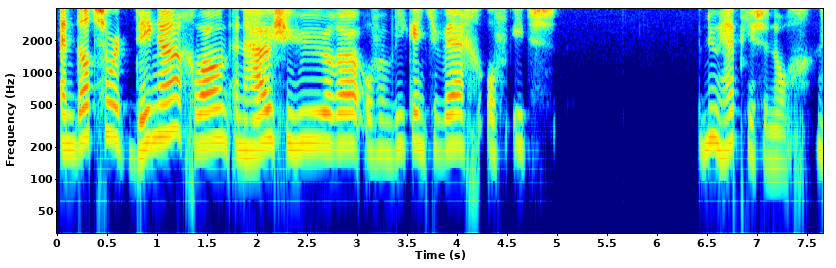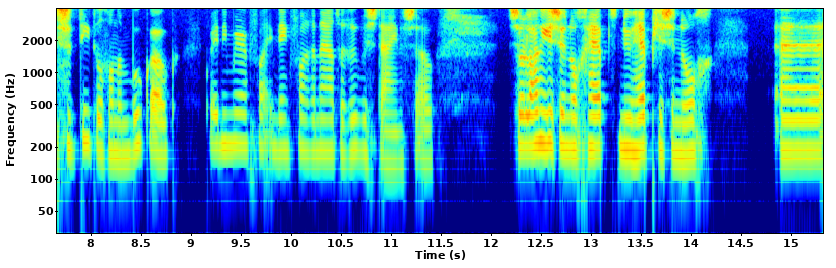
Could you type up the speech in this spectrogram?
En dat soort dingen, gewoon een huisje huren of een weekendje weg of iets. Nu heb je ze nog. Dat is de titel van een boek ook. Ik weet niet meer van, ik denk van Renate Rubenstein of zo. Zolang je ze nog hebt, nu heb je ze nog. Uh,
